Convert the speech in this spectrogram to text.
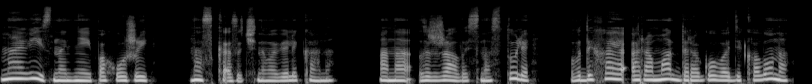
Навис над ней, похожий на сказочного великана. Она сжалась на стуле, вдыхая аромат дорогого одеколона,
